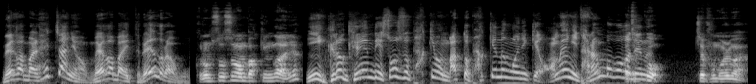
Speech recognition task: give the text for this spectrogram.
내가 말했잖여 메가바이트 레드라고 그럼 소스만 바뀐 거 아니야? 이 그렇게 했는데 소스 바뀌면 맛도 바뀌는 거니까 엄연히 다른 버거가 되는 됐고 제품 얼마야?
